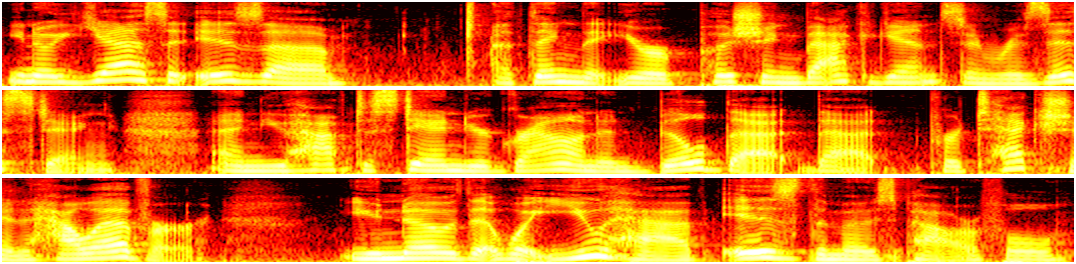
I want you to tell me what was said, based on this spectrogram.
you know, yes, it is a a thing that you're pushing back against and resisting and you have to stand your ground and build that that protection however you know that what you have is the most powerful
